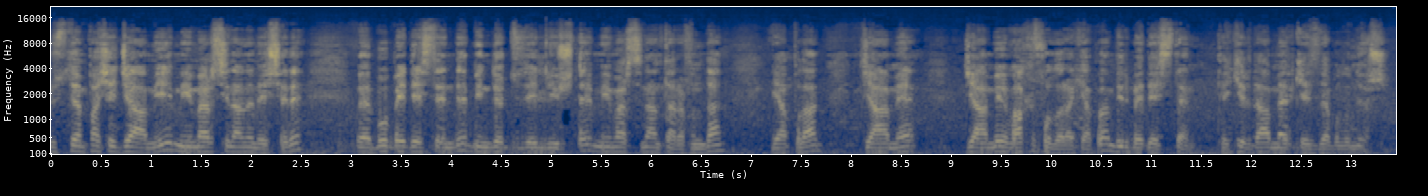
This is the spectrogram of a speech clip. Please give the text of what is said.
Rüstem Paşa Camii Mimar Sinan'ın eseri ve bu Bedesten'de 1453'te Mimar Sinan tarafından yapılan cami cami vakıf olarak yapılan bir bedesten. Tekirdağ merkezde bulunuyor.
